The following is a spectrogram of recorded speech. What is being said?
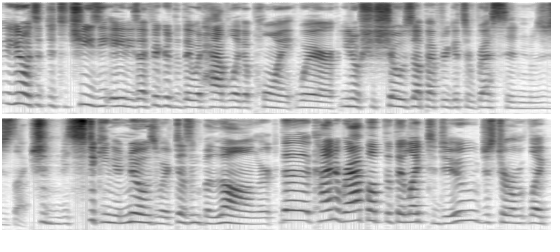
You know, it's a, it's a cheesy 80s. I figured that they would have like a point where, you know, she shows up after he gets arrested and was just like, shouldn't be sticking your nose where it doesn't belong. Or the kind of wrap up that they like to do just to, rem- like,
